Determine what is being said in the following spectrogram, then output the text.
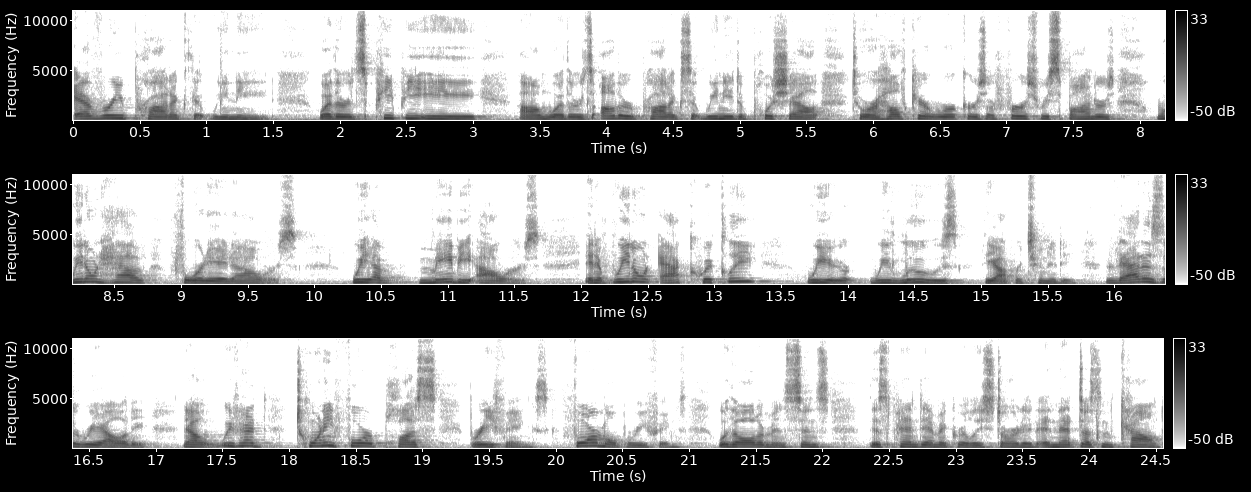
every product that we need, whether it's PPE, um, whether it's other products that we need to push out to our healthcare workers, our first responders, we don't have 48 hours. We have maybe hours. And if we don't act quickly, we, we lose the opportunity. That is the reality. Now, we've had 24 plus briefings, formal briefings with aldermen since this pandemic really started, and that doesn't count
